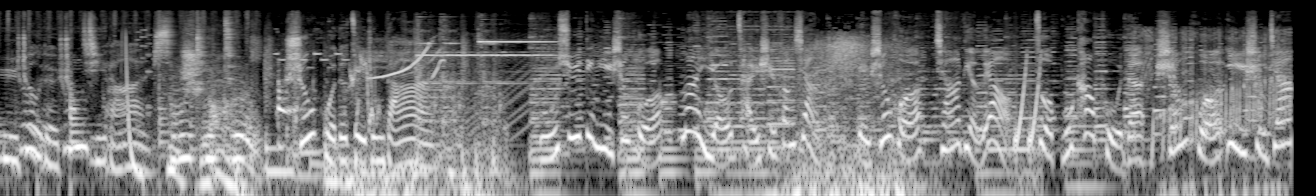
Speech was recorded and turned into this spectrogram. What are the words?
宇宙的终极答案，生活的最终答案。无需定义生活，漫游才是方向。给生活加点料，做不靠谱的生活艺术家。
